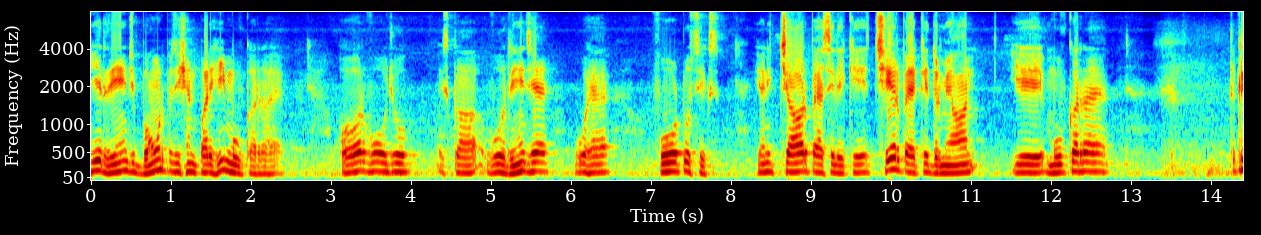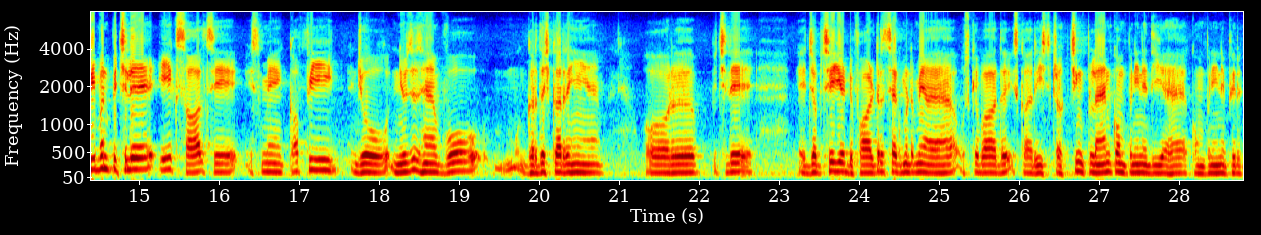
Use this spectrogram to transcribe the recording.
ये रेंज बाउंड पोजीशन पर ही मूव कर रहा है। और वो जो इसका, वो रेंज है, वो है फ़ोर टू सिक्स यानी चार पैसे लेके छः रुपए के दरमियान ये मूव कर रहा है। तकरीबन पिछले एक साल से इसमें काफ़ी जो न्यूज़ हैं, वो गर्दिश कर रही हैं। और पिछले, जब से ये डिफ़ॉल्टर सेगमेंट में आया है, उसके बाद इसका रिस्ट्रक्चरिंग प्लान कंपनी ने दिया है। कंपनी ने फिर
